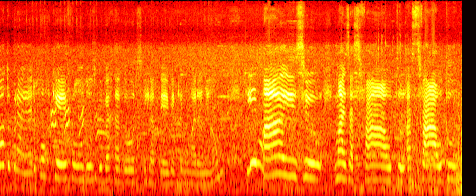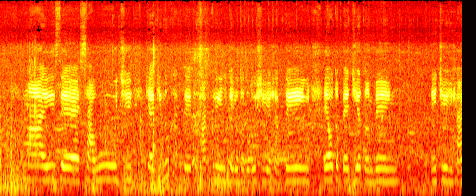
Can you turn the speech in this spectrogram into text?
voto para ele porque foi um dos governadores que já teve aqui no Maranhão, que mais, mais asfalto, asfalto, mais é, saúde, que aqui nunca teve uma clínica e odontologia já tem, é ortopedia também. A gente já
